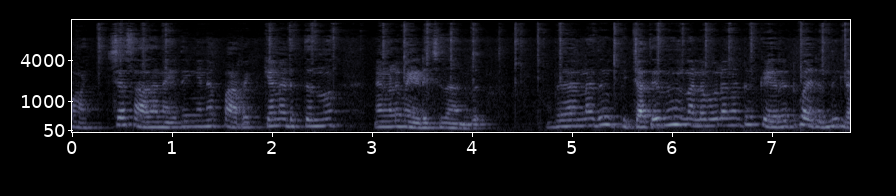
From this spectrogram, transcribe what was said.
പച്ച സാധനം. ഇതിങ്ങനെ പറിക്കണടുത്തുനിന്ന് ഞങ്ങൾ മേടിച്ചതാണിത്. അത് കാരണം ഇത് പിച്ചാത്തിൽ നിന്ന് നല്ലപോലെ അങ്ങോട്ട് കയറിയിട്ട് വരുന്നില്ല.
